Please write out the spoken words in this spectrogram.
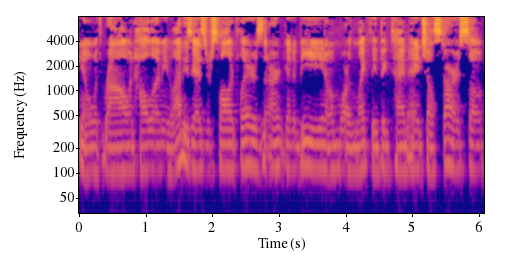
you know with Rau and Haula I mean a lot of these guys are smaller players that aren't going to be you know more than likely big time NHL stars. So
